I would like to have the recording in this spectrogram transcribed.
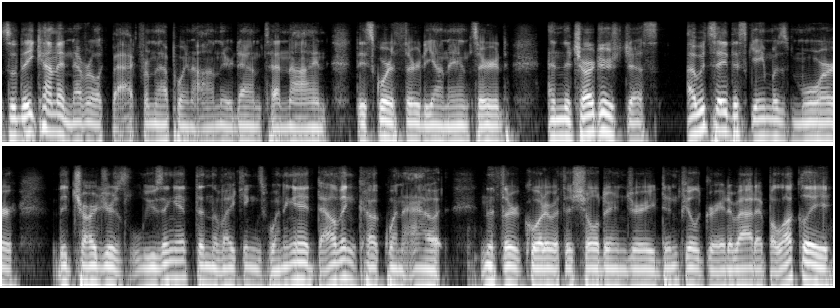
so they kind of never look back from that point on. They're down 10-9 they score 30 unanswered. And the chargers just i would say this game was more the chargers losing it than the vikings winning it dalvin cook went out in the third quarter with a shoulder injury didn't feel great about it but luckily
